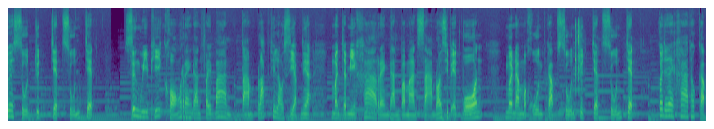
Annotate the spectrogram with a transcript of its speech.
ด้วย 0.707 ซึ่ง VPeak ของแรงดันไฟบ้านตามปลั๊กที่เราเสียบเนี่ย มันจะมีค่าแรงดันประมาณ 311 โวลต์ เมื่อนำมาคูณกับ 0.707 ก็จะได้ค่าเท่ากับ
